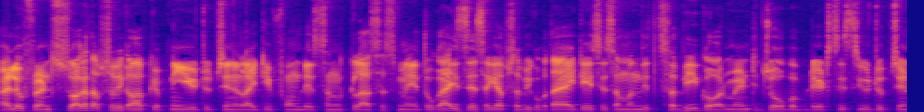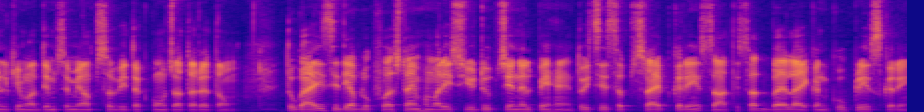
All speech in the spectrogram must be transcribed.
हेलो फ्रेंड्स, स्वागत आप सभी का आपके अपनी YouTube channel IT foundation classes में। तो गाइस जैसे कि आप सभी को पता है आईटीआई से संबंधित सभी गवर्नमेंट जॉब अपडेट्स इस यूट्यूब चैनल के माध्यम से मैं आप सभी तक पहुंचाता रहता हूँ। तो गाइस यदि आप लोग फ़र्स्ट टाइम हमारे इस यूट्यूब चैनल पे हैं तो इसे सब्सक्राइब करें, साथ ही साथ बेल आइकन को प्रेस करें,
